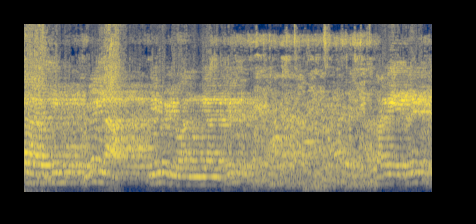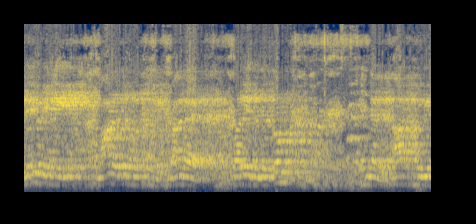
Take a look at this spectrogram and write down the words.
தமிழக அரசின் விலையில்லா மின்வெளி வழங்கும் விழாவிற்கு மாணவர்களுக்கு வழங்க வருகை எங்கள் ஆட்சிக்கு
